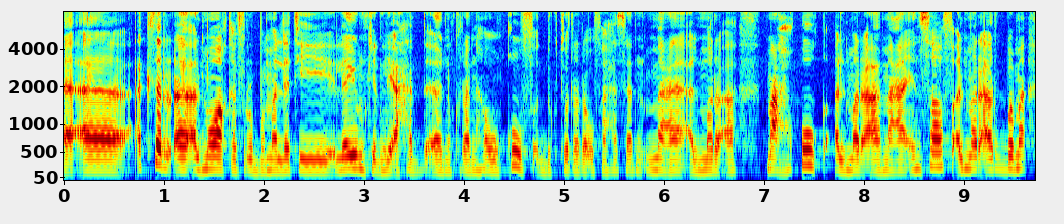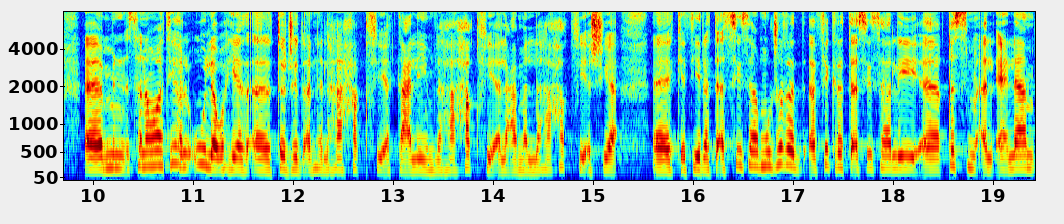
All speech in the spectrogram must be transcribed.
آه، أكثر المواقف ربما التي لا يمكن لأحد نكرانها وقوف الدكتورة رؤوفة حسن مع المرأة مع حقوق المرأة مع إنصاف المرأة ربما من سنواتها الأولى وهي تجد أن لها حق في التعليم لها حق في العمل لها حق في أشياء كثيرة تأسيسها مجرد فكرة تأسيسها لقسم الإعلام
